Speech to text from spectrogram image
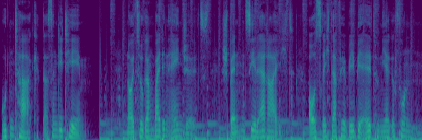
Guten Tag, das sind die Themen. Neuzugang bei den Angels. Spendenziel erreicht. Ausrichter für BBL-Turnier gefunden.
